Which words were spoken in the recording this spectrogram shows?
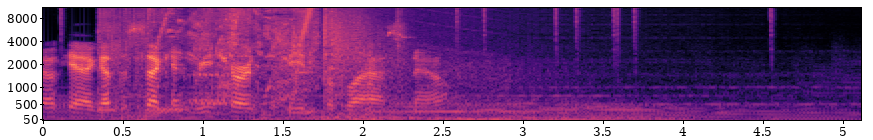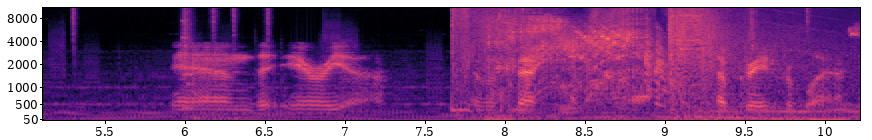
Okay, I got the second recharge speed for blast now. And the area of effect upgrade for blast.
